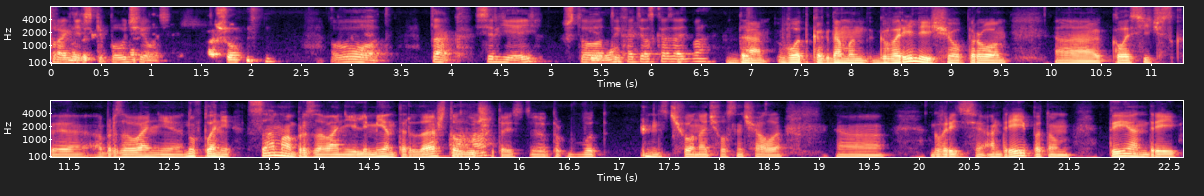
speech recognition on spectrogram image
практически получилось. Хорошо. Вот. Так, Сергей, что да. ты хотел сказать бы? Да, вот когда мы говорили еще про э, классическое образование, ну, в плане самообразования или ментор, да, что ага. лучше, то есть э, вот с чего начал сначала э, говорить Андрей, потом ты, Андрей.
